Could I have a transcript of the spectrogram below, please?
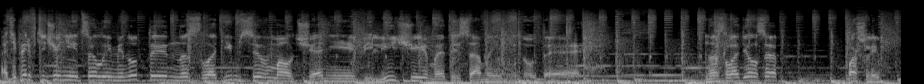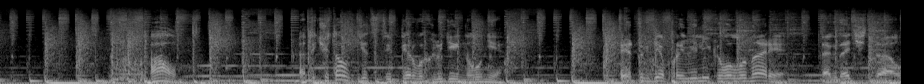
А теперь в течение целой минуты насладимся в молчании величием этой самой минуты. Насладился? Пошли. Ал, а ты читал в детстве первых людей на Луне? Это где про великого лунария? Тогда читал.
